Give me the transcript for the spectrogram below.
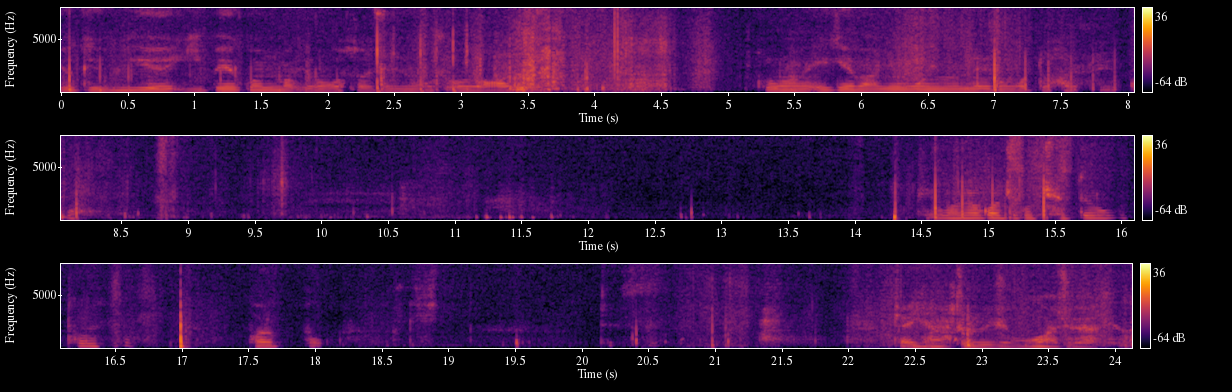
여기 위에 200원 막 이런 거 써져 있는 곳이 이게 많이 모이면 이런 것도 살 수 있고. 피곤해가지고 제대로 못하겠어 발포. 자, 이 상태로 이제 모아줘야 돼요.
